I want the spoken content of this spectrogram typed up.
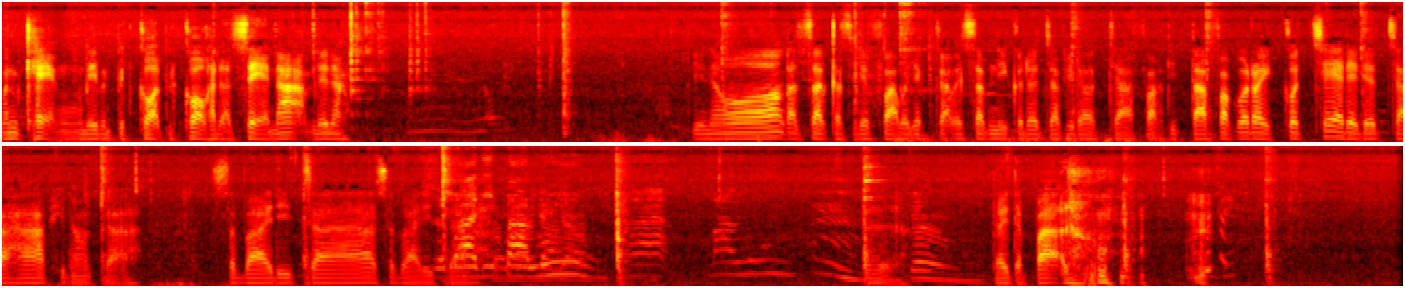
มันแข็งเลยมันเป็นกอดเป็นกอขนาดแส่น้ำด้ยนะ พี่น้องกษัตริย์กษัตริย์ฝากบรรยากาศไว้ซ้ำนี้ก็ได้จ้าพี่น้องจ้าฝากติดตามฝากอะไรกดแชร์ได้เด้อจ้าพี่น้องจ้าสบายดีจ้า สบายดีจ้าสบายดีป้าลุง ได้แต่ปะลง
